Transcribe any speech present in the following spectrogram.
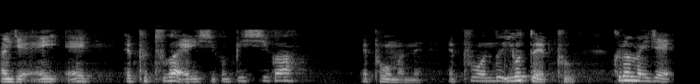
아 이제 A, A F2가 AC 그럼 BC가 F1 맞네 F1도 이것도 F 그러면 이제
